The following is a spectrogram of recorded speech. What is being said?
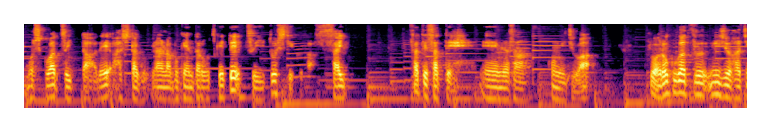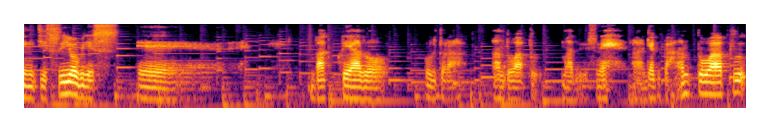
ムもしくは Twitter でハッシュタグランラボケンタロウをつけてツイートしてください。さてさて、えー皆さん、こんにちは。今日は6月28日水曜日です。えー、バックヤードウルトラアントワープまでですね。あ、逆か。アントワープ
